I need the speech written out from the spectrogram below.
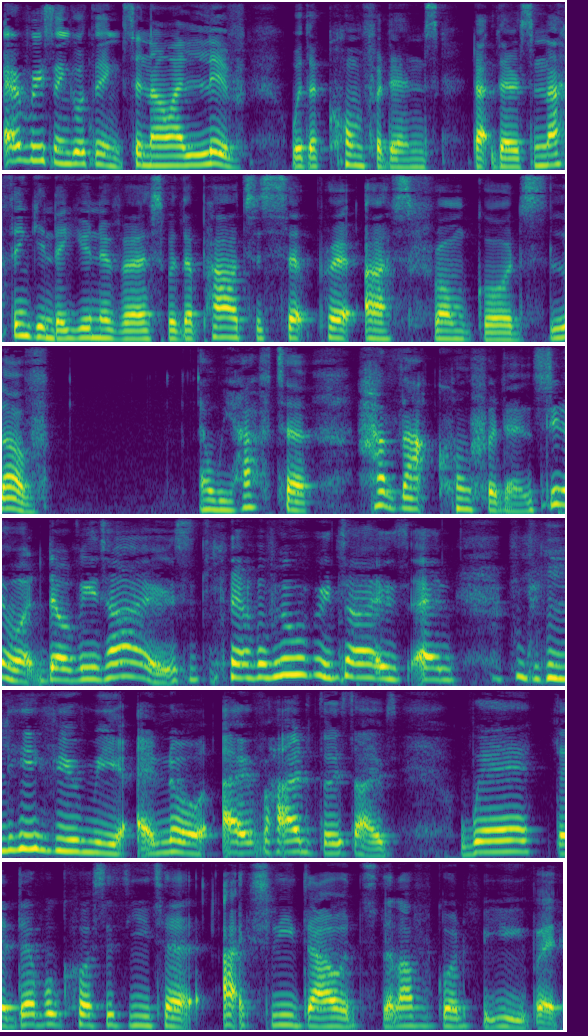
every single thing. So now I live with the confidence that there is nothing in the universe with the power to separate us from God's love. And we have to have that confidence. You know what? There'll be times, there will be times, and believe you me, I know I've had those times where the devil causes you to actually doubt the love of God for you. But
